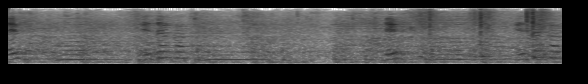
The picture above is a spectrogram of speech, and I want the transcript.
レフト江坂君レフト江坂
